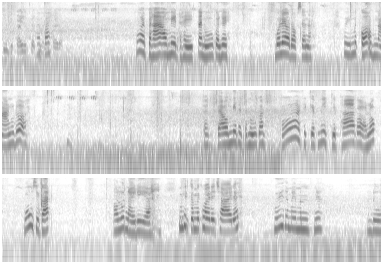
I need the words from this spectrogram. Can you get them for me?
นี่จะไปแต่ไปไปโอ้ยไปหาเอาเม็ดให้ตาหนูก่อนเฮ้ยบ่แล้วดอกเสยนะเฮ้ยไม่เกาะหนาหนูเด้วย กันไปเอามีดให้ตาหนูก่อนโอ้ยถ้าเก็บมีดเก็บผ้าก็ลกงูสิกัด เอารุ่นไหนดีอะมีดก็ไม่ค่อยได้ใช้เด้เฮ้ยทำไมมันเนี่ย มันโดน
